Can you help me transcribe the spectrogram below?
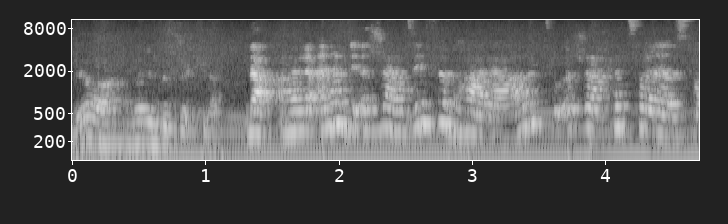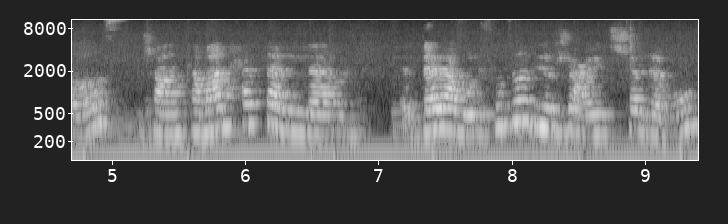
يلا وين بدك إياها. لا هلا أنا بدي أرجع اضيف بهارات وأرجع أحط صويا صوص مشان كمان حتى ال- الدرع والفطر يرجعوا يتشربوا.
